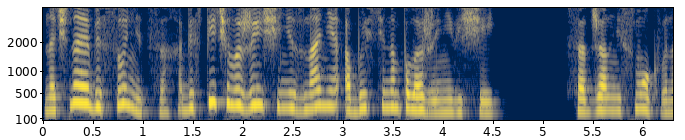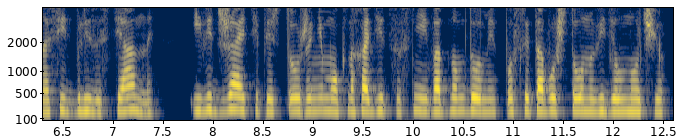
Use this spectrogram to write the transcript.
Ночная бессонница обеспечила женщине знание об истинном положении вещей. Саджан не смог выносить близости Анны, и Виджай теперь тоже не мог находиться с ней в одном доме после того, что он увидел ночью.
